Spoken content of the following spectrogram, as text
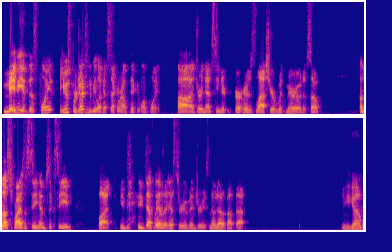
maybe at this point, he was projected to be like a second round pick at one point uh, during that senior or his last year with Mariota. So I'm not surprised to see him succeed, but he, he definitely has a history of injuries, no doubt about that. There you go.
